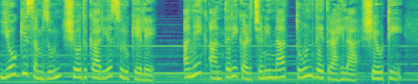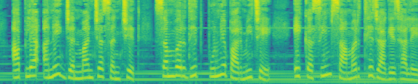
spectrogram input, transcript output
योग्य समजून शोधकार्य सुरू केले. अनेक आंतरिक अडचणींना तोंड देत राहिला शेवटी आपल्या अनेक जन्मांच्या संचित संवर्धित पुण्यपारमीचे एक असीम सामर्थ्य जागे झाले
